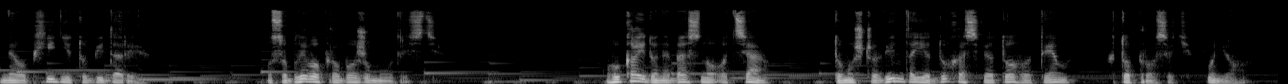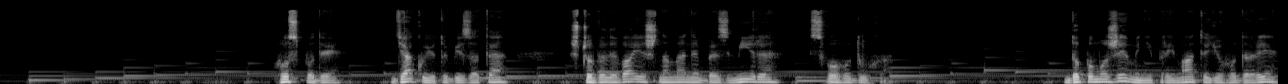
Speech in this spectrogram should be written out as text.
необхідні тобі дари, особливо про Божу мудрість. Гукай до Небесного Отця, тому що Він дає Духа Святого тим, хто просить у нього. Господи, дякую Тобі за те, що виливаєш на мене без міри свого Духа. Допоможи мені приймати Його дари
